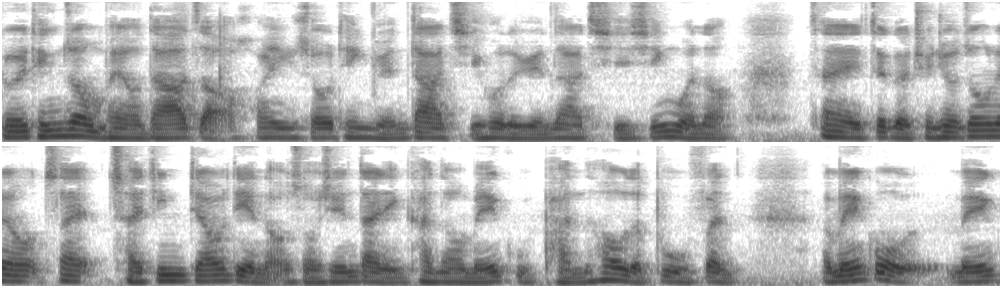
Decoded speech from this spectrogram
各位听众朋友，大家早，欢迎收听元大期货的元大期新闻哦。在这个全球重量在财经焦点哦，首先带您看到美股盘后的部分。而美股美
